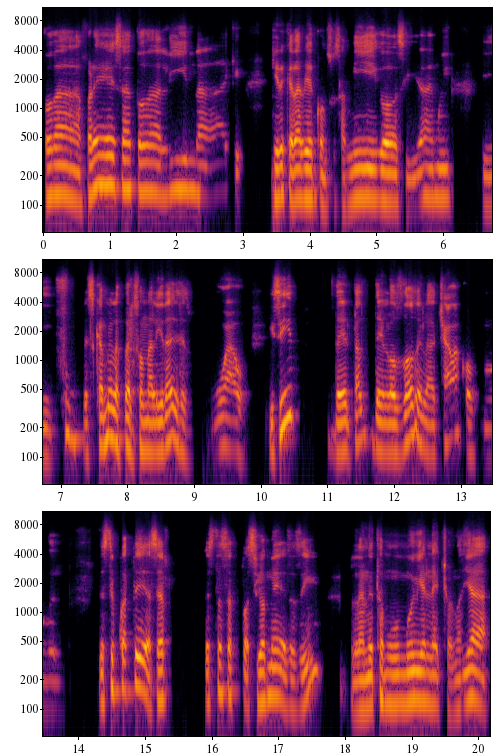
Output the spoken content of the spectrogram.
toda fresa, toda linda, que quiere quedar bien con sus amigos y ay, muy. Y les cambia la personalidad y dices, wow. Y sí, de, tal, de los dos, de la chava como de este cuate, hacer estas actuaciones así, la neta, muy, muy bien hecho, ¿no? Ya,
